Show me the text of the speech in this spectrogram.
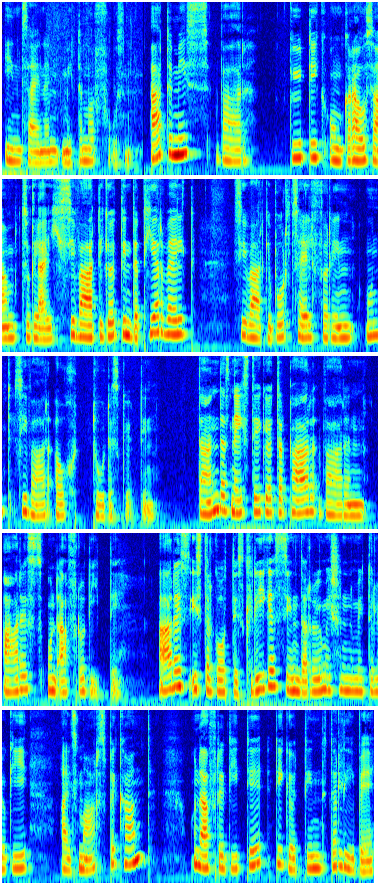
in seinen Metamorphosen. Artemis war gütig und grausam zugleich. Sie war die Göttin der Tierwelt, sie war Geburtshelferin und sie war auch Todesgöttin. Dann das nächste Götterpaar waren Ares und Aphrodite. Ares ist der Gott des Krieges, in der römischen Mythologie als Mars bekannt, und Aphrodite die Göttin der Liebe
